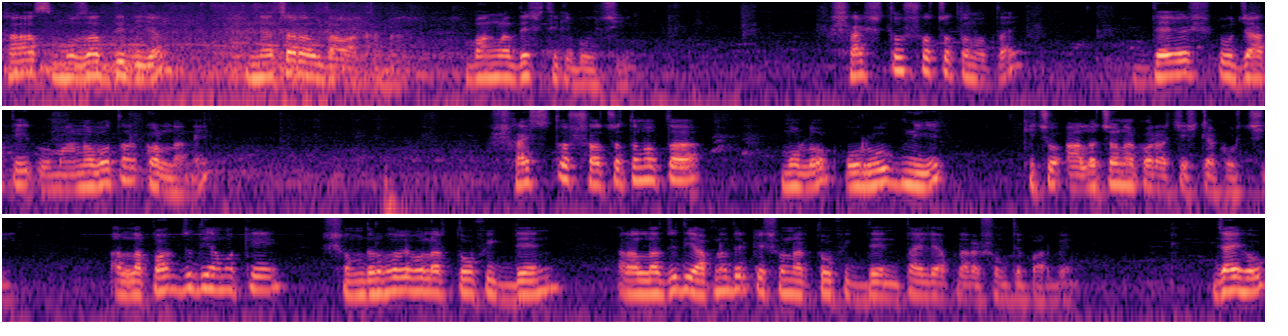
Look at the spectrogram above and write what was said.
খাস মুজাদ্দিদিয়া ন্যাচারাল দাওয়াখানা, বাংলাদেশ থেকে বলছি। স্বাস্থ্য সচেতনতায় দেশ ও জাতির ও মানবতার কল্যাণে স্বাস্থ্য সচেতনতামূলক ও রোগ নিয়ে কিছু আলোচনা করার চেষ্টা করছি। আল্লাহ পাক যদি আমাকে সুন্দরভাবে বলার তৌফিক দেন, আর আল্লাহ যদি আপনাদেরকে শোনার তৌফিক দেন, তাইলে আপনারা শুনতে পারবেন। যাই হোক,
